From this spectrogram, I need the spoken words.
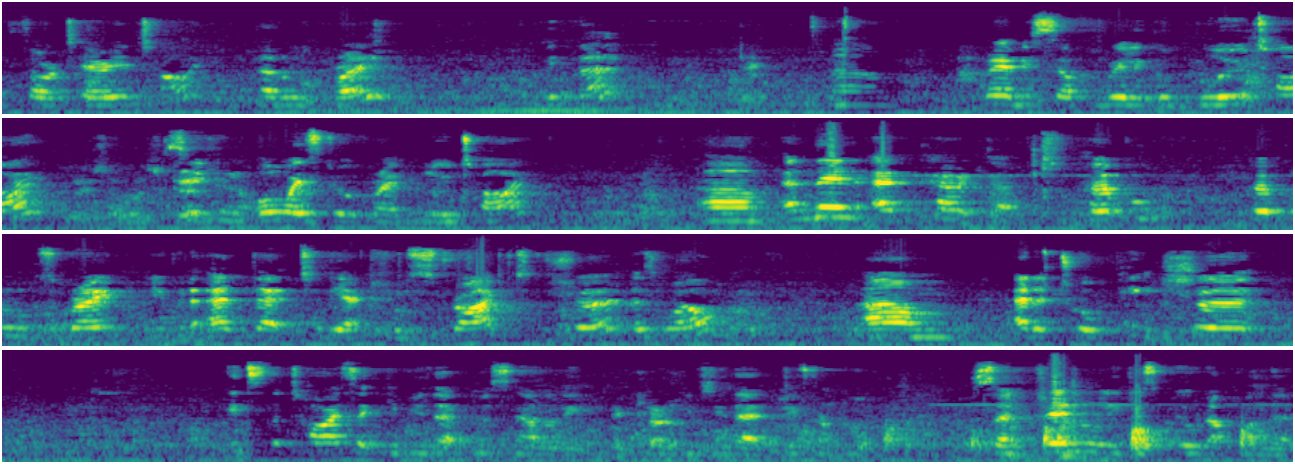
authoritarian tie. That'll look great with that. Um, grab yourself a really good blue tie. Always So you can always do a great blue tie. Um, and then add character. Purple. Purple looks great. You could add that to the actual striped shirt as well. Um, add it to a pink shirt. It's the ties that give you that personality. Okay. Gives you that different look. So generally, just build up on the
